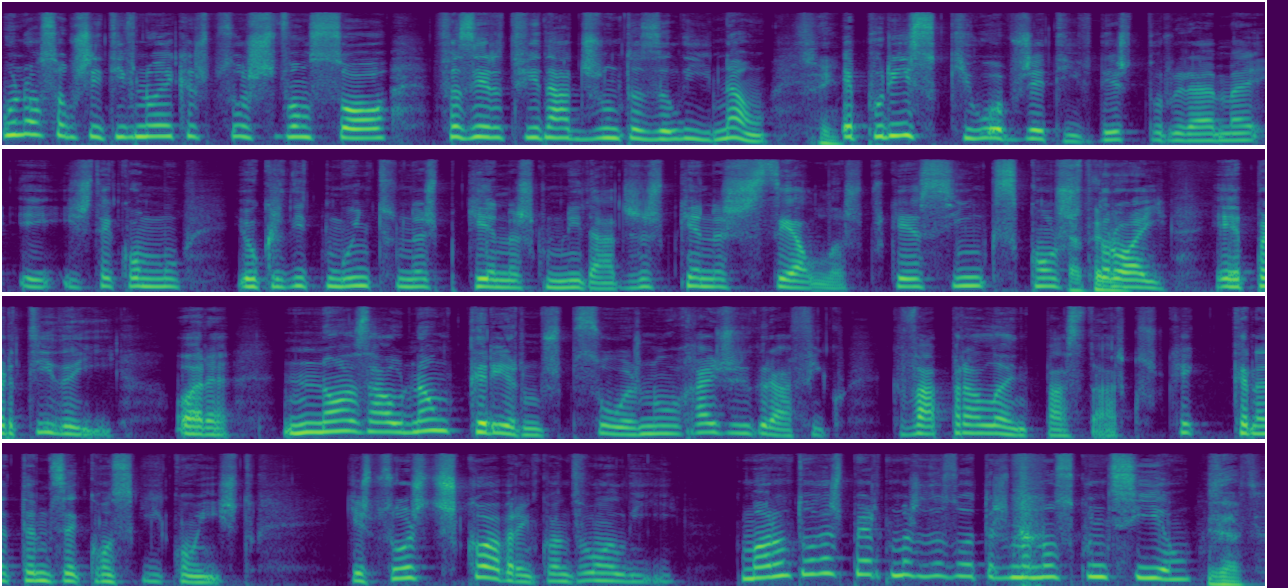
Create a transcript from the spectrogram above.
O nosso objetivo não é que as pessoas vão só fazer atividades juntas ali, não. Sim. É por isso que o objetivo deste programa, isto é como eu acredito muito nas pequenas comunidades, nas pequenas células, porque é assim que se constrói, é a partir daí. Ora, nós ao não querermos pessoas num raio geográfico que vá para além de Passo de Arcos, o que é que estamos a conseguir com isto? Que as pessoas descobrem quando vão ali moram todas perto umas das outras, mas não se conheciam. Exato.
